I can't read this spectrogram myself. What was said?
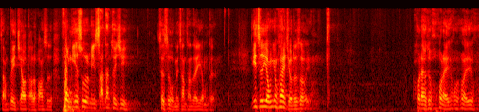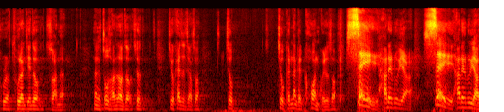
长辈教导的方式，奉耶稣的名，撒旦退去，这是我们常常在用的，一直用用太久的时候，后来就后来后后来就忽然突然间就转了，那个周传道就就就开始讲说，就就跟那个换鬼的时候，say 哈利路亚，say 哈利路亚。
